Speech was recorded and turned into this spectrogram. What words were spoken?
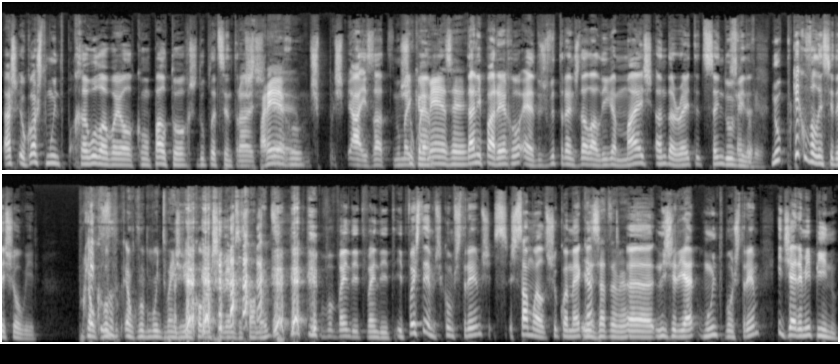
Acho, eu gosto muito de Raul Albeol com o Pau Torres, dupla de centrais. Esparerro. É, ah, exato, no meio campo. Dani Parejo é dos veteranos da La Liga mais underrated, sem dúvida. dúvida. No, Porquê que o Valência deixou ir? Porque é um, clube, é um clube muito bem gerido, como nós sabemos atualmente. bem dito, bem dito. E depois temos como extremos Samuel Chukwameka, uh, nigeriano, muito bom extremo, e Jeremy Pino.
